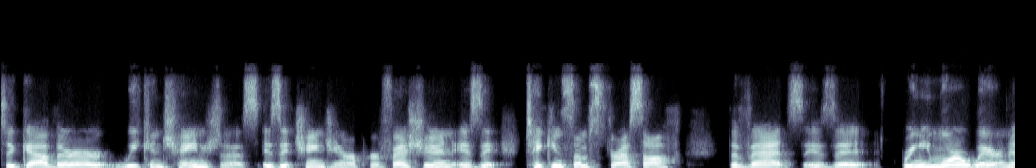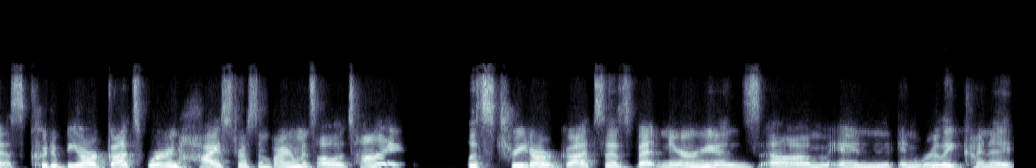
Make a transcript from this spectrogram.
Together, we can change this. Is it changing our profession? Is it taking some stress off the vets? Is it bringing more awareness? Could it be our guts? We're in high stress environments all the time let's treat our guts as veterinarians um, and and really kind of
